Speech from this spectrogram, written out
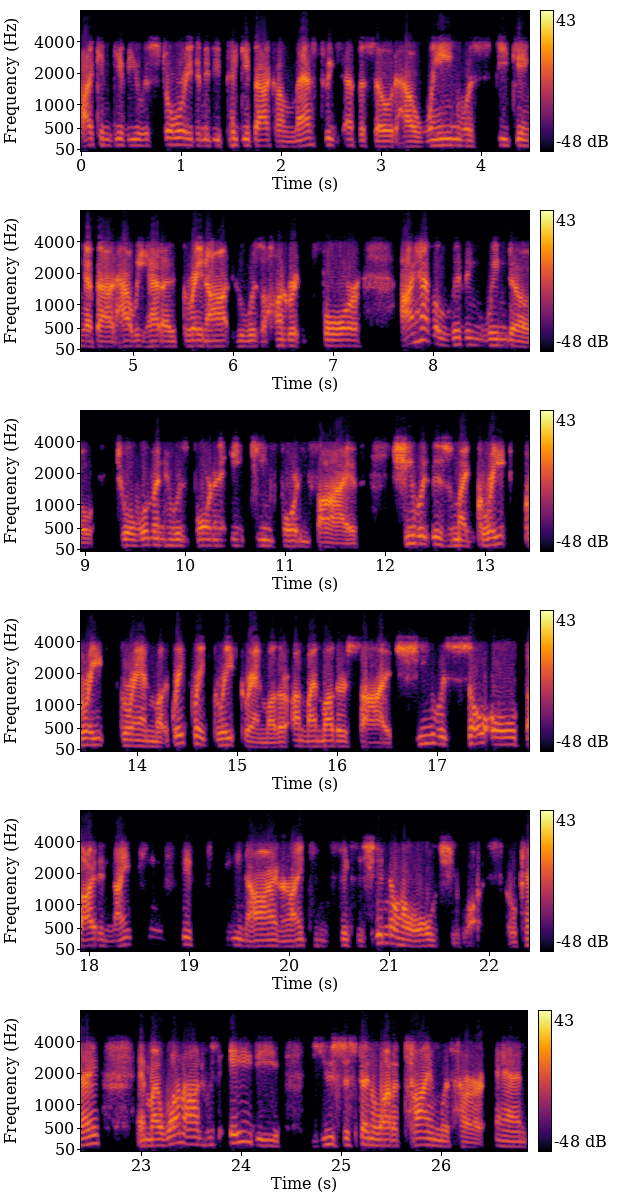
I can give you a story to maybe piggyback on last week's episode how Wayne was speaking about how he had a great aunt who was 104. I have a living window to a woman who was born in 1845. She was this was my great great grandmother, great great great grandmother on my mother's side. She was so old, died in 1959 or 1960. She didn't know how old she was. Okay, and my one aunt who's 80 used to spend a lot of time with her, and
